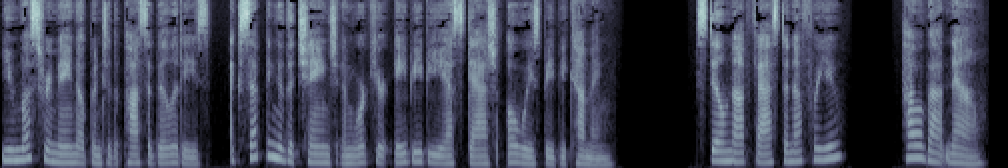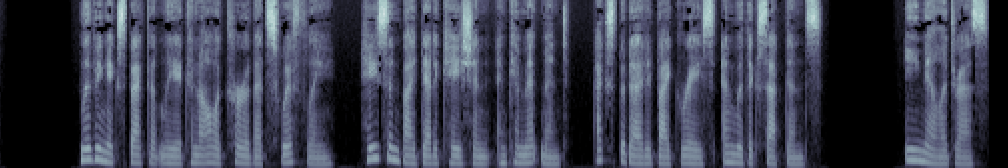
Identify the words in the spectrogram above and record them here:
You must remain open to the possibilities, accepting of the change, and work your ABBS always be becoming. Still not fast enough for you? How about now? Living expectantly, it can all occur that swiftly, hastened by dedication and commitment, expedited by grace and with acceptance. Email address.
